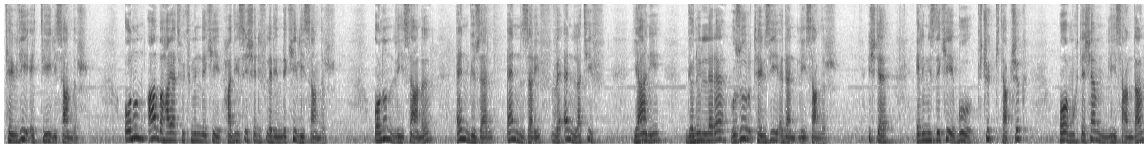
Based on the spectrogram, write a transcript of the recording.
tevdi ettiği lisandır. Onun ab hayat hükmündeki hadisi şeriflerindeki lisandır. Onun lisanı en güzel, en zarif ve en latif yani gönüllere huzur tevzi eden lisandır. İşte elimizdeki bu küçük kitapçık o muhteşem lisandan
